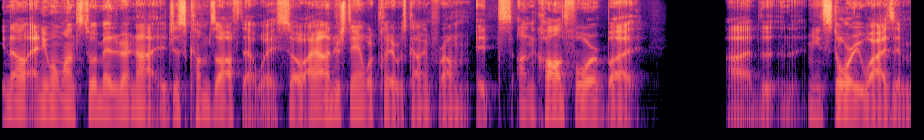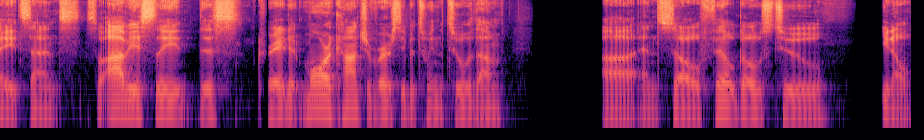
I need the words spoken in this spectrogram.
you know anyone wants to admit it or not, it just comes off that way. So I understand where Claire was coming from. It's uncalled for, but uh, the, I mean, story wise, it made sense. So obviously, this created more controversy between the two of them. Uh, and so Phil goes to, you know,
